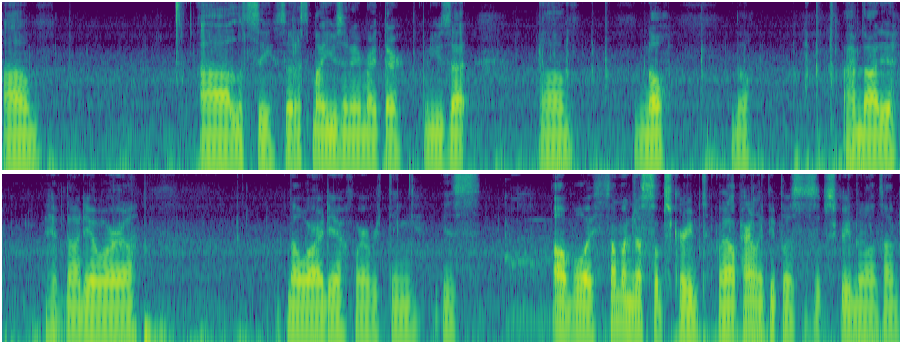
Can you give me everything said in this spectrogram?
Um. Uh, let's see. So that's my username right there. I'm gonna use that. Um, no, no. I have no idea. I have no idea where. Uh, no idea where everything is. Oh boy, someone just subscribed. Well, apparently people are subscribing all the time.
